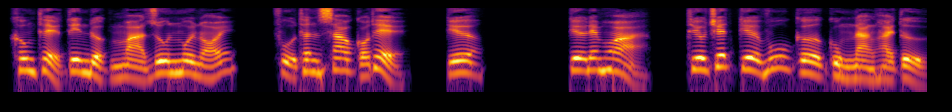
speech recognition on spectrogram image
không thể tin được mà run môi nói, phụ thân sao có thể, kia, kia đem hỏa, thiêu chết kia vũ cơ cùng nàng hài tử.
